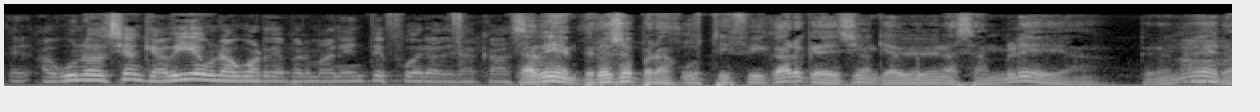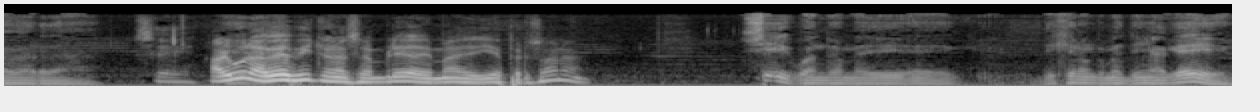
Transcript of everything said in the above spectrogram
eh, algunos decían que había una guardia permanente fuera de la casa. está bien, pero eso para justificar que decían que había una asamblea, pero no Ah. era verdad. Sí. ¿Alguna vez viste una asamblea de más de 10 personas? Sí, cuando me eh, dijeron que me tenía que ir.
